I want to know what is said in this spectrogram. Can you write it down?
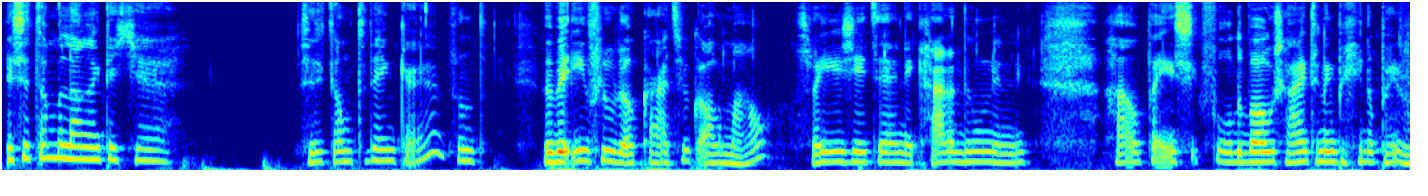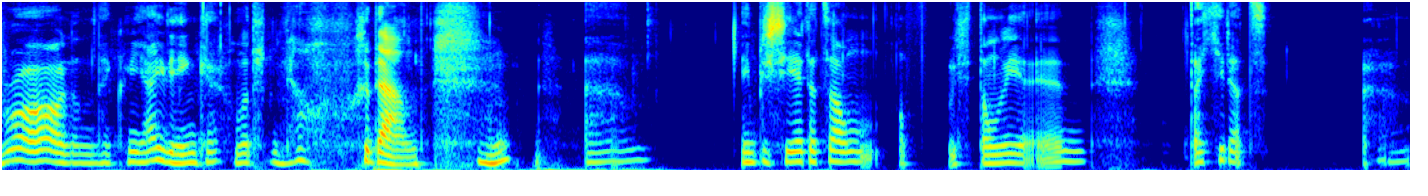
Is het dan belangrijk dat je, zit ik dan te denken, hè? want we beïnvloeden elkaar natuurlijk allemaal. Als we hier zitten en ik ga dat doen en ik ga opeens, ik voel de boosheid en ik begin opeens, wow, dan kun jij denken, wat heb ik nou gedaan? Mm -hmm. um, impliceert het dan, of is het dan weer, en, dat je dat, um,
